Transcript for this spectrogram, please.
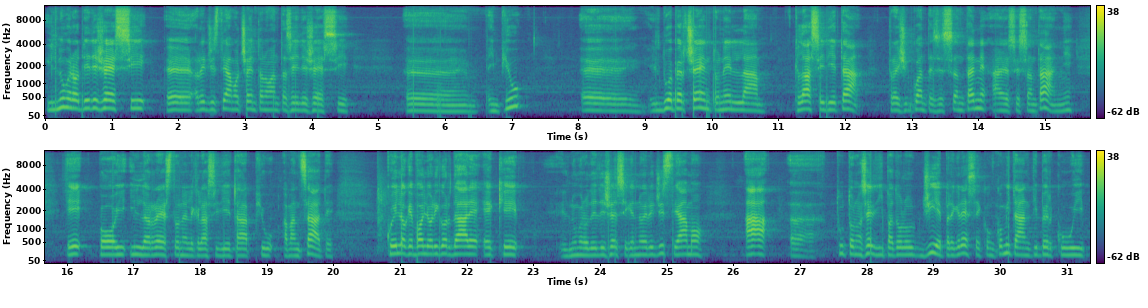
Il numero dei decessi, eh, registriamo 196 decessi eh, in più, eh, il 2% nella classe di età tra i 50 e i 60 anni, eh, 60 anni e poi il resto nelle classi di età più avanzate. Quello che voglio ricordare è che il numero dei decessi che noi registriamo ha eh, tutta una serie di patologie pregresse e concomitanti per cui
